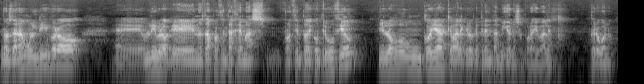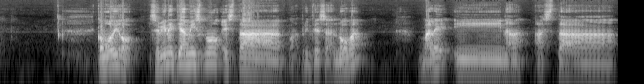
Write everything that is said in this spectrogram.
Nos darán un libro, eh, un libro que nos da porcentaje más, por ciento de contribución, y luego un collar que vale creo que 30 millones o por ahí, ¿vale? Pero bueno. Como digo, se viene ya mismo esta, princesa Nova, ¿vale? Y nada, hasta...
